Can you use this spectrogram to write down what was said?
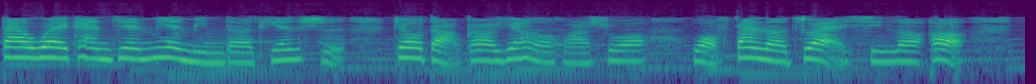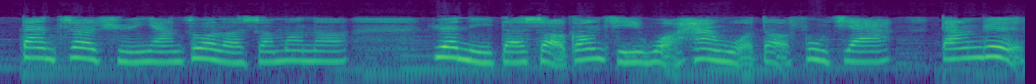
大卫看见面民的天使，就祷告耶和华说：“我犯了罪，行了恶。”但这群羊做了什么呢？愿你的手攻击我和我的富家。当日，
